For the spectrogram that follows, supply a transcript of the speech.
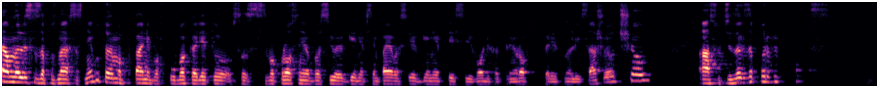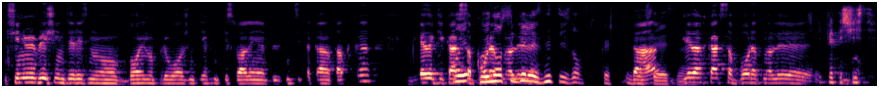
Там нали, се запознах с него. Той има покани в клуба, където с въпросния Васил Евгениев, Семпай Васил Евгениев, те си водиха тренировките, където нали, Сашо е отшъл. Аз отидах за първи път. Ще не ми беше интересно бойно приложени техники, слагане на белезници и така нататък. Гледах и как кой, се борят. Кой носи нали... белезници изобщо вкъщи? Да, гледах как се борят нали... фетишисти.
